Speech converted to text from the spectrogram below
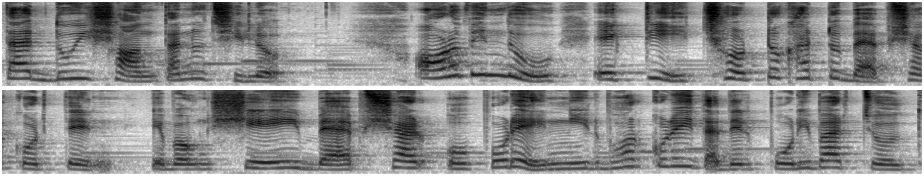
তার দুই সন্তানও ছিল। অরবিন্দু একটি ছোট্টখাট্ট ব্যবসা করতেন এবং সেই ব্যবসার ওপরে নির্ভর করেই তাদের পরিবার চলত।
